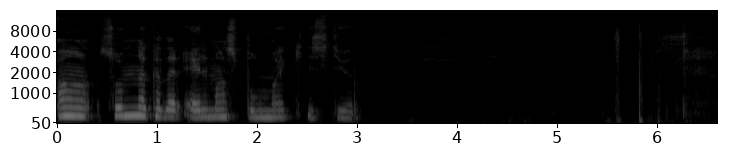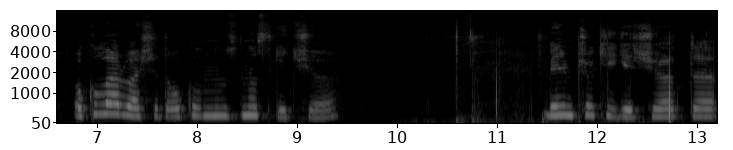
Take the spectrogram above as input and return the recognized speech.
Ama sonuna kadar elmas bulmak istiyorum. Okullar başladı. Okulunuz nasıl geçiyor? Benim çok iyi geçiyor. Hatta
